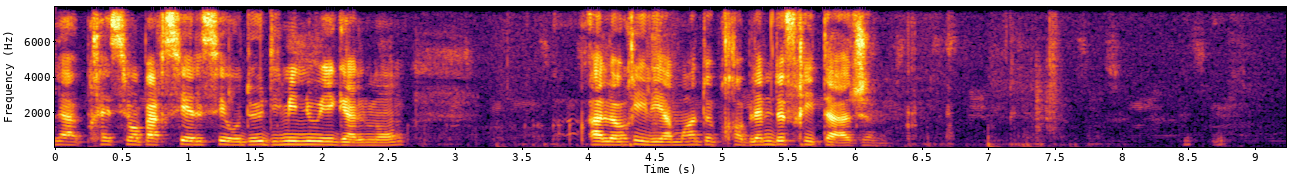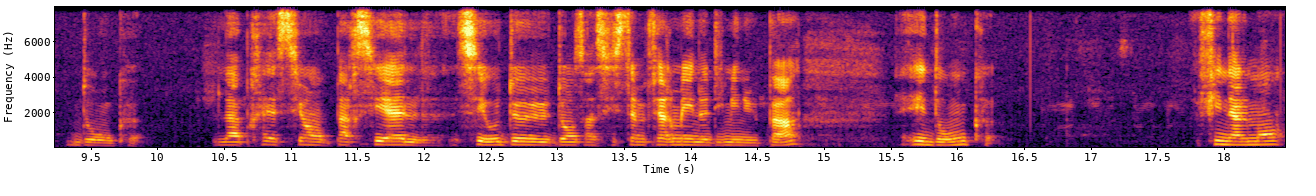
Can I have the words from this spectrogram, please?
la pression partielle CO2 diminue également. Alors, il y a moins de problèmes de fritage. Donc, la pression partielle CO2 dans un système fermé ne diminue pas. Et donc, finalement,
